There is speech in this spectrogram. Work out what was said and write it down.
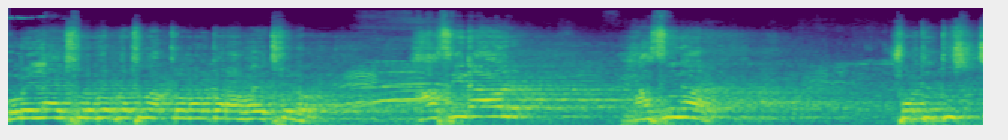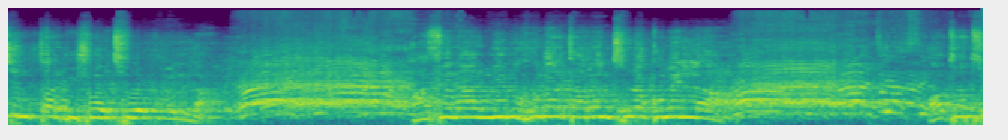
কুমিল্লায় সর্বপ্রথম আক্রমণ করা হয়েছিল। হাসিনার হাসিনার সবচেয়ে দুশ্চিন্তার বিষয় ছিল কুমিল্লা। হাসিনার নির্ঘুমের কারণ ছিল কুমিল্লা। অথচ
